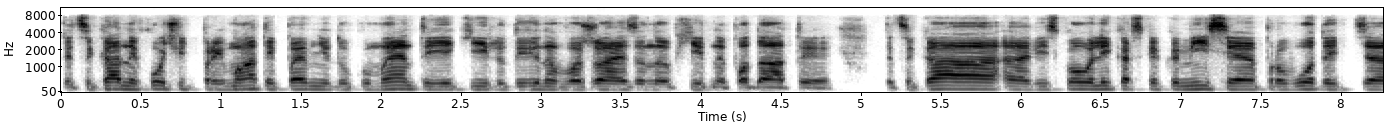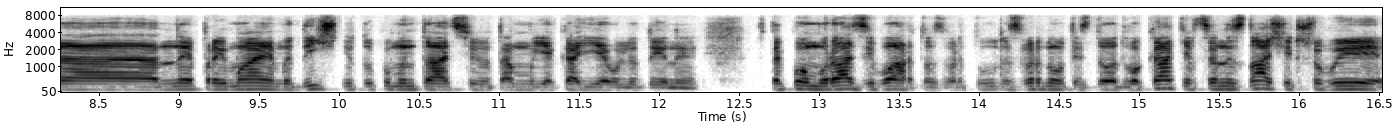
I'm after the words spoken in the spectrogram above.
ТЦК не хочуть приймати певні документи, які людина вважає за необхідне подати. ТЦК е, військово-лікарська комісія проводить, е, не приймає медичну документацію, там яка є у людини. В такому разі варто звернутись до адвокатів. Це не значить, що ви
